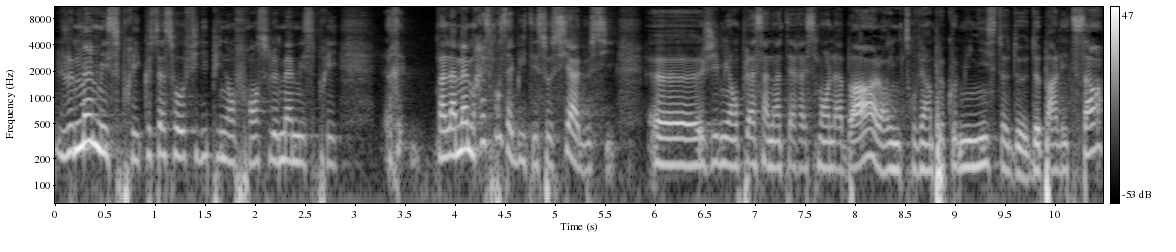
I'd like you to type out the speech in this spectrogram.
le même esprit, que ce soit aux Philippines, en France, le même esprit la même responsabilité sociale aussi. Euh, j'ai mis en place un intéressement là-bas. Alors, il me trouvait un peu communiste de, de parler de ça,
